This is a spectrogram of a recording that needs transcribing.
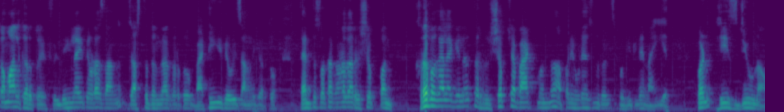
कमाल करतोय. फिल्डिंगलाही तेवढाच जास्त दंगा करतो. बॅटिंगही तेवढी चांगली करतो. त्यानंतर स्वतः करणारा ऋषभ पंत. खरं बघायला गेलं तर ऋषभच्या बॅटमधनं आपण एवढे अजून रन्स बघितले नाहीयेत. पण ही इज ड्यू नाव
